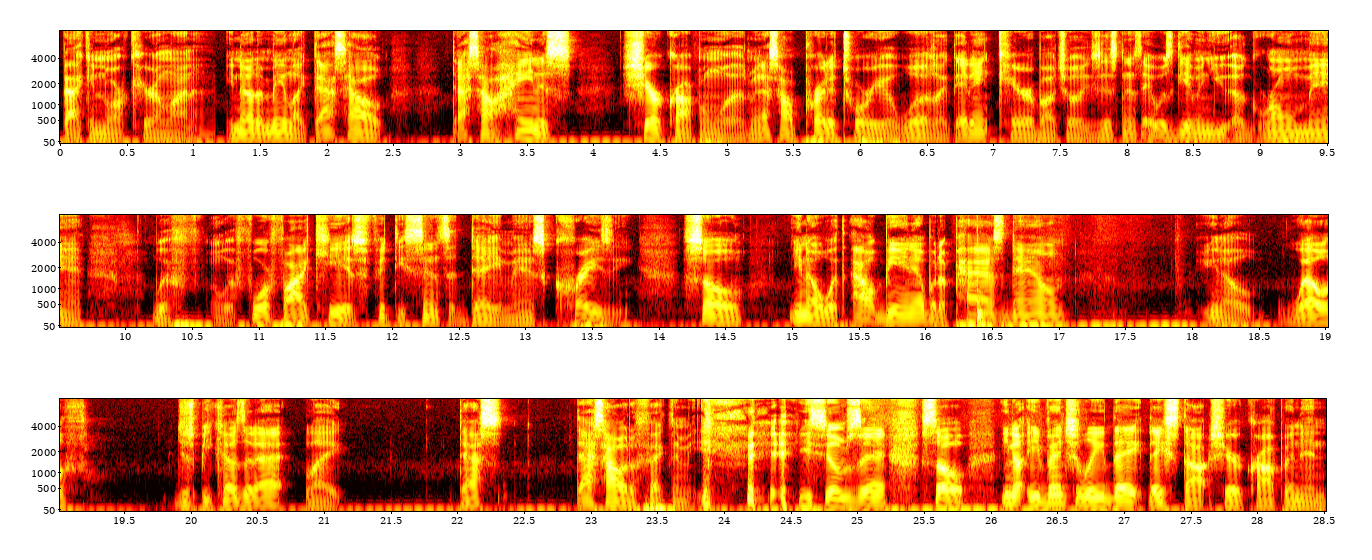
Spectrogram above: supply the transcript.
back in North Carolina. You know what I mean? Like that's how that's how heinous sharecropping was. I that's how predatory it was. Like they didn't care about your existence. They was giving you a grown man with with four or five kids 50 cents a day, man. It's crazy. So, you know, without being able to pass down, you know, wealth just because of that, like that's that's how it affected me. you see what I'm saying? So, you know, eventually they they stopped sharecropping and,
